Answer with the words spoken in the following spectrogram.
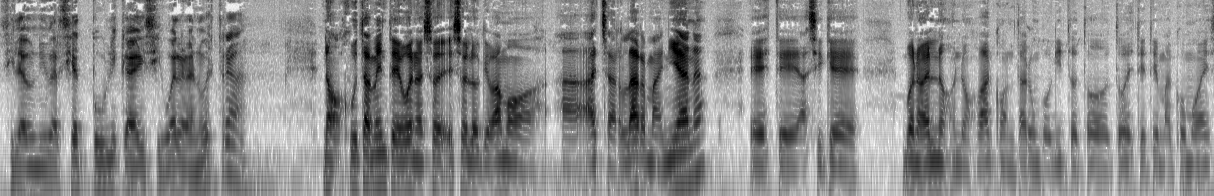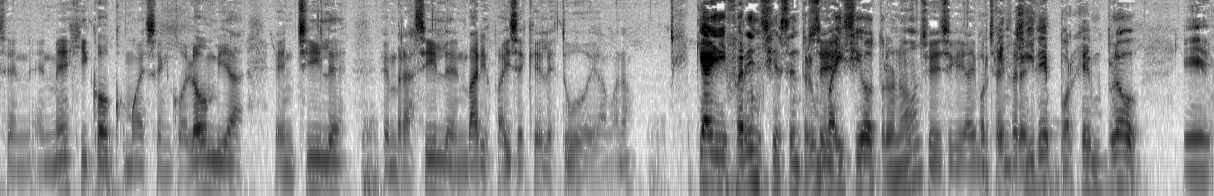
si la universidad pública es igual a la nuestra? No, justamente, bueno, eso, eso es lo que vamos a, a charlar mañana, este, así que bueno, él nos, nos va a contar un poquito todo, todo este tema, cómo es en, en, México, cómo es en Colombia, en Chile, en Brasil, en varios países que él estuvo, digamos, ¿no? Que hay diferencias entre un país y otro, ¿no? Sí, sí, hay Porque en Chile, por ejemplo, eh,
